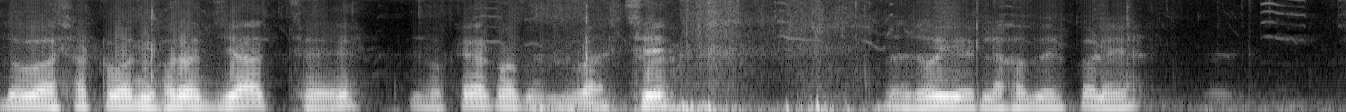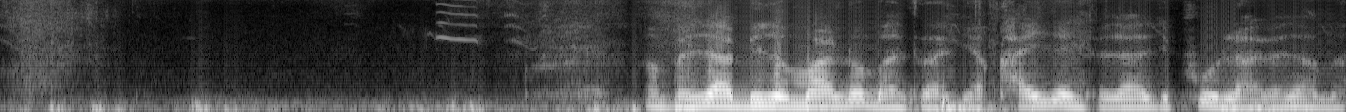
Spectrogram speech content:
દવા છાંટવાની ફરજિયાત છે. એનો ફેર વગરની વાત છે. જોઈએ એટલે ખબર પડે. આ બીજો માળ ન બાંધવા ગયા. ખાઈ જાય ને તો હજી ફૂલ આવે છે આમાં.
